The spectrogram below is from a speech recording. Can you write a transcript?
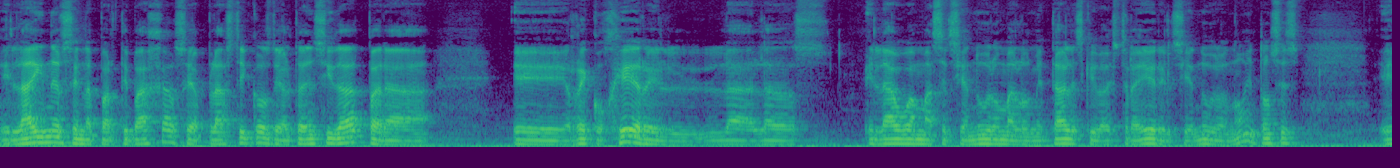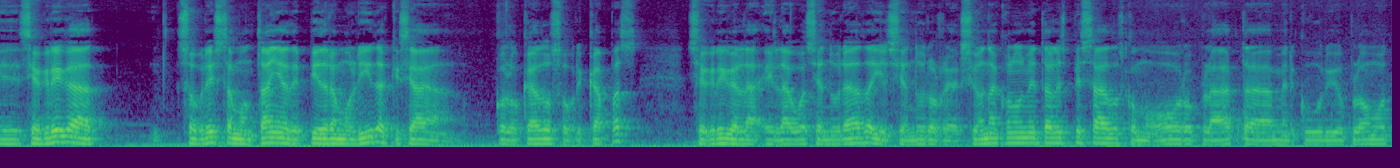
liners en la parte baja, o sea, plásticos de alta densidad para eh, recoger el, el, agua más el cianuro más los metales que va a extraer el cianuro, ¿no? Entonces, eh, se agrega sobre esta montaña de piedra molida que se ha colocado sobre capas, se agrega el agua cianurada y el cianuro reacciona con los metales pesados como oro, plata, mercurio, plomo,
